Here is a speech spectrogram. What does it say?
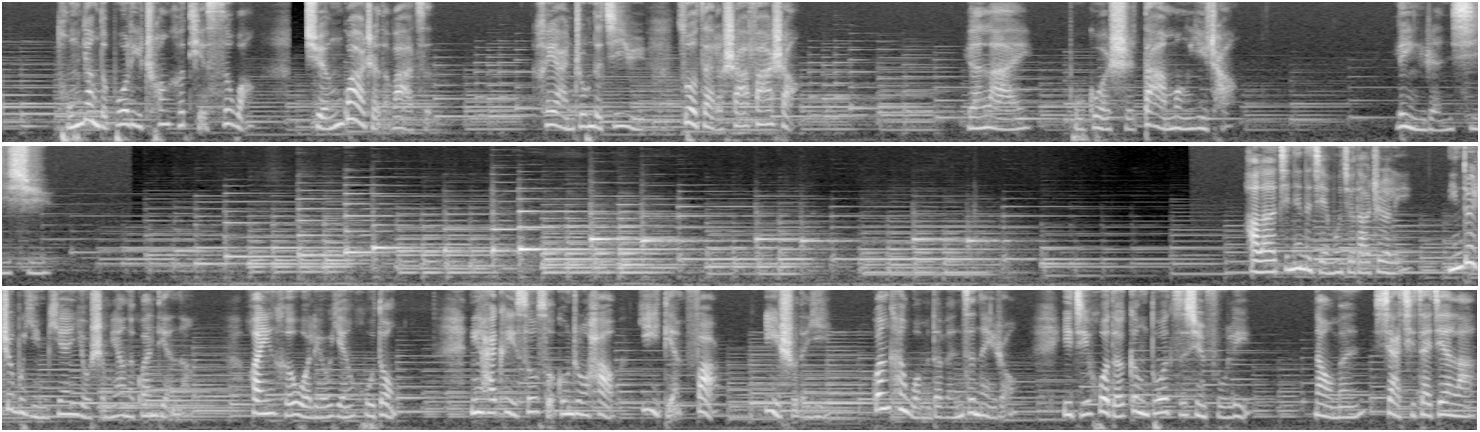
同样的玻璃窗和铁丝网，悬挂着的袜子。黑暗中的基宇坐在了沙发上，原来不过是大梦一场。令人唏嘘。好了，今天的节目就到这里。您对这部影片有什么样的观点呢？欢迎和我留言互动。您还可以搜索公众号“一点范儿”，艺术的“艺”，观看我们的文字内容，以及获得更多资讯福利。那我们下期再见啦！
